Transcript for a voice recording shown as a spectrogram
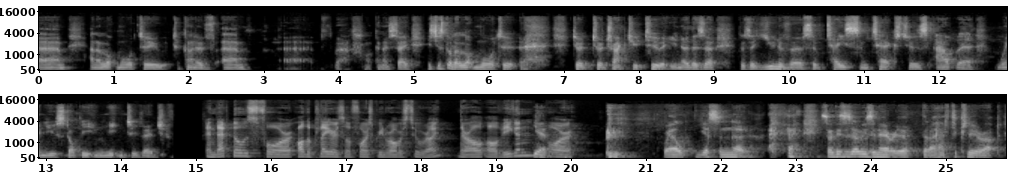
um, and a lot more to to kind of um, uh, what can I say? It's just got a lot more to, to to attract you to it. You know, there's a there's a universe of tastes and textures out there when you stop eating meat and two veg. And that goes for all the players of Forest Green Rovers too, right? They're all all vegan, yeah. Or well, yes and no. so this is always an area that I have to clear up.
